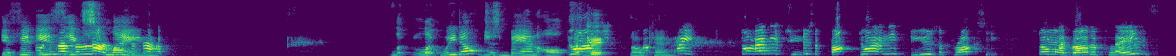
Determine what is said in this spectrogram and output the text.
If it It's is not allowed. You explained, look, look, we don't just ban alt. Okay. Okay. Wait, do I need to use a pro- do I need to use a proxy so my brother plays?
